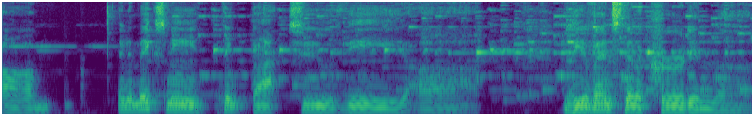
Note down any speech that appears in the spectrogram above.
um, and it makes me think back to the uh, the events that occurred in the,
